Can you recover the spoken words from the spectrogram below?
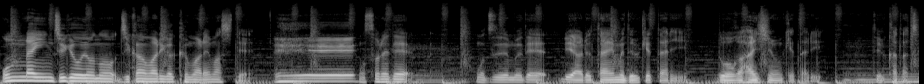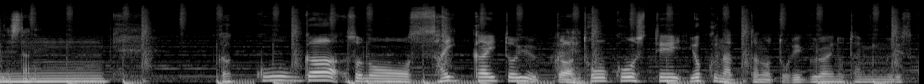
オンライン授業用の時間割が組まれましてえもうそれでもう Zoom でリアルタイムで受けたり動画配信を受けたりっていう形でしたね。ね学校がその再開というか、はい。登校して良くなったのはどれぐらいのタイミングですか？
